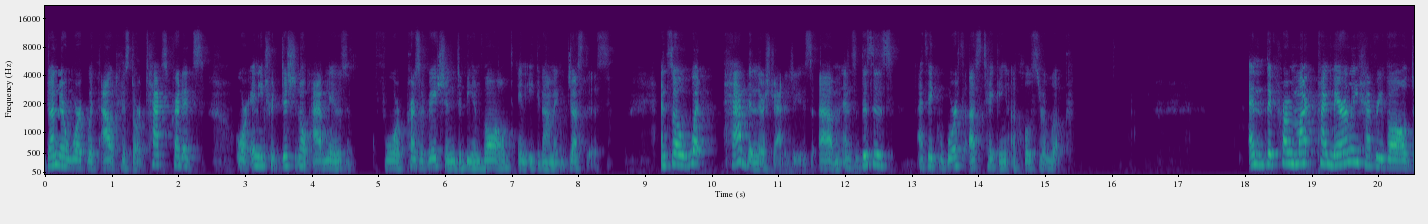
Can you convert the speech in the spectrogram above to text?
done their work without historic tax credits or any traditional avenues for preservation to be involved in economic justice. And so what have been their strategies? Um, and so this is, I think, worth us taking a closer look. And they prim primarily have revolved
